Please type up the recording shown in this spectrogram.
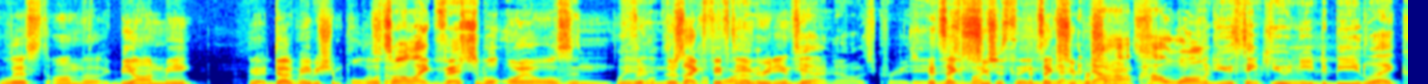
list on the like, Beyond Meat? Doug maybe should pull this Well, it's up. all like vegetable oils and, There- and there's like Before 50 I- ingredients Yeah, in there. no, it's crazy. It's there's like a bunch super, of things It's like in super now, how, science. how long do you think you need to be like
